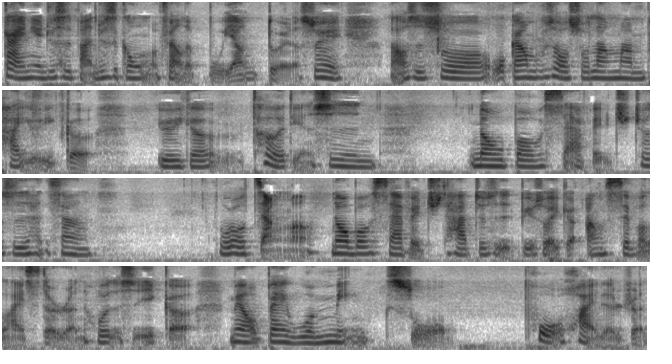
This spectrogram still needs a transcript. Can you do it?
概念就是，反正就是跟我们非常的不一样，对了。所以老实说，我刚刚不是有说浪漫派有一个有一个特点是 noble savage，就是很像我有讲嘛，noble savage，他就是比如说一个 uncivilized 的人，或者是一个没有被文明所。破坏的人，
